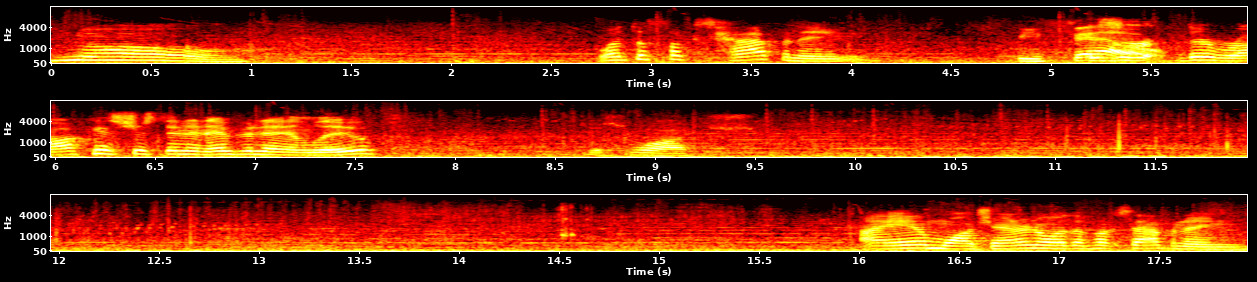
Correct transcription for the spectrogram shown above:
No. What the fuck's happening? We Is fell. the, the rocket's just in an infinite loop? Just watch. I am watching. I don't know what the fuck's happening.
